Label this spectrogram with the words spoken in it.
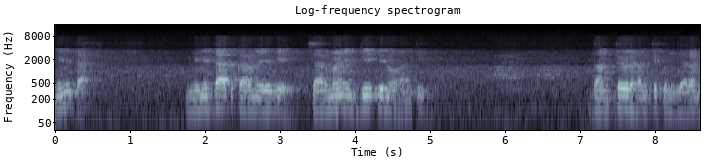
निमित्ता। निमित्ता कर्म योगी चर्मणि द्वीपिनो हंती दंतोर हंति कुंजरम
